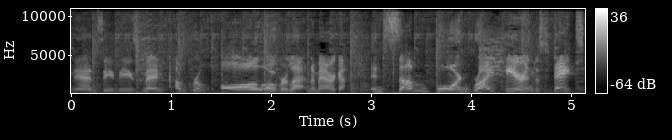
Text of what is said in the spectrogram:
Nancy, these men come from all over Latin America and some born right here in the States.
